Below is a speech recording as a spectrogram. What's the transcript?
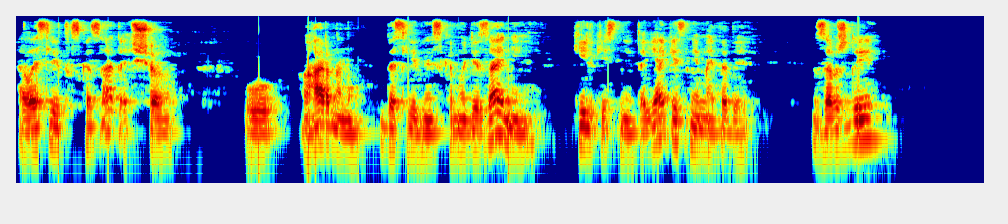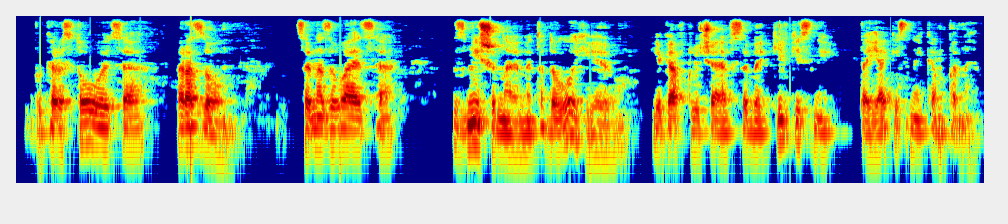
Але слід сказати, що у гарному дослідницькому дизайні кількісні та якісні методи завжди використовуються разом. Це називається змішаною методологією, яка включає в себе кількісний та якісний компонент.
